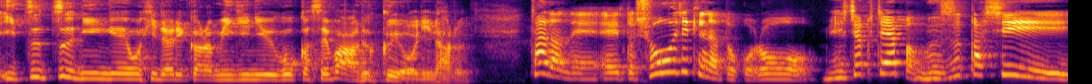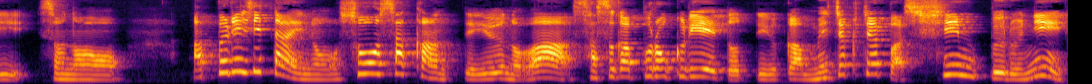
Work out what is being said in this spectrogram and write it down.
5つ人間を左から右に動かせば歩くようになる。ただね、えっ、と、正直なところ、めちゃくちゃやっぱ難しい、その、アプリ自体の操作感っていうのは、さすがプロクリエイトっていうか、めちゃくちゃやっぱシンプルに、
